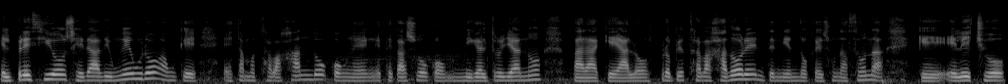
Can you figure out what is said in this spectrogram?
El precio será de un euro, aunque estamos trabajando con, en este caso con Miguel Troyano para que a los propios trabajadores, entendiendo que es una zona que el hecho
